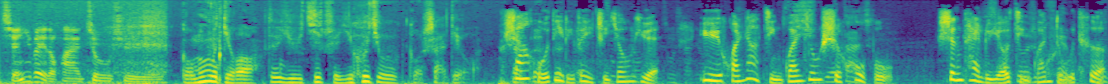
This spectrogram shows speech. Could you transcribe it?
前一辈的话就是搞木雕，都有基础以后就搞沙雕。沙湖地理位置优越，与环绕景观优势互补，生态旅游景观独特，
